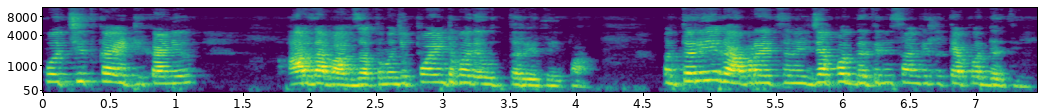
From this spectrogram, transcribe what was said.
क्वचित काही ठिकाणी अर्धा भाग जातो म्हणजे पॉईंटमध्ये मध्ये उत्तर येते पहा. पण तरीही घाबरायचं नाही. ज्या पद्धतीने सांगितलं त्या पद्धतीने.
